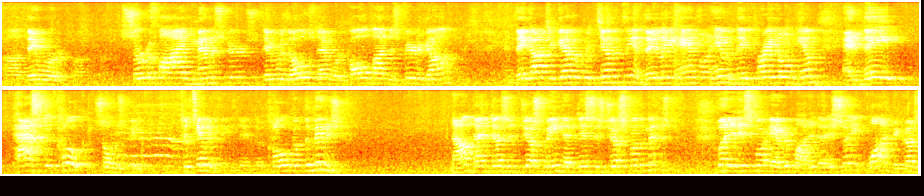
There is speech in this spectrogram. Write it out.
Uh, they were uh, certified ministers. They were those that were called by the Spirit of God. And they got together with Timothy and they laid hands on him and they prayed on him and they passed the cloak, so to speak, to Timothy, the, the cloak of the ministry. Now, that doesn't just mean that this is just for the minister, but it is for everybody that is saved. Why? Because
